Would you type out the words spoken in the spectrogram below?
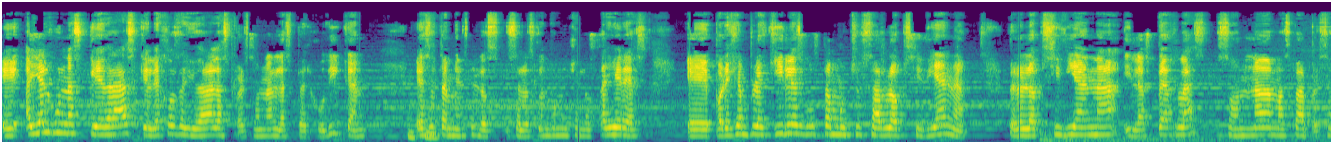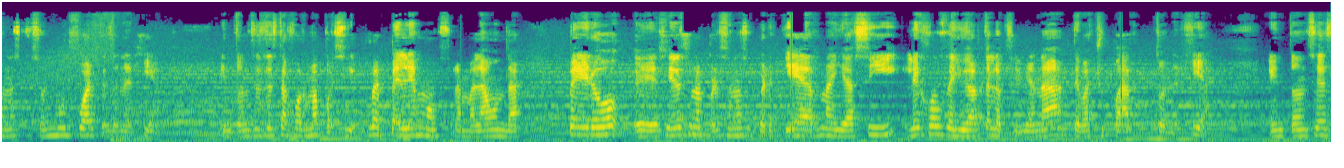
eh, hay algunas piedras que lejos de ayudar a las personas las perjudican. Eso también se los, se los cuento mucho en los talleres. Eh, por ejemplo, aquí les gusta mucho usar la obsidiana, pero la obsidiana y las perlas son nada más para personas que son muy fuertes de energía. Entonces, de esta forma, pues sí, repelemos la mala onda pero eh, si eres una persona súper tierna y así, lejos de ayudarte a la obsidiana, te va a chupar tu energía. Entonces,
